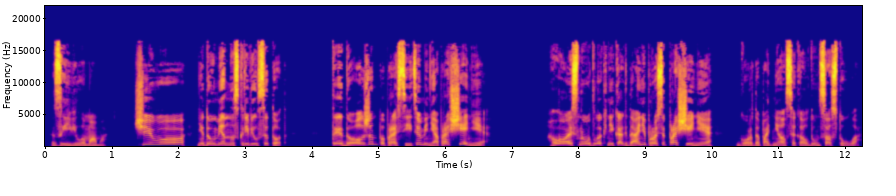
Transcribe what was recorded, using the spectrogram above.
— заявила мама. «Чего?» — недоуменно скривился тот. «Ты должен попросить у меня прощения». «Лойс Нудлок никогда не просит прощения», — гордо поднялся колдун со стула.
